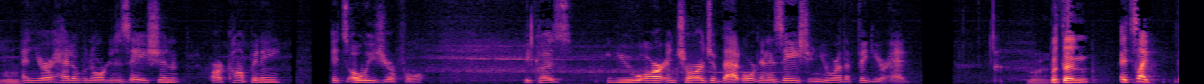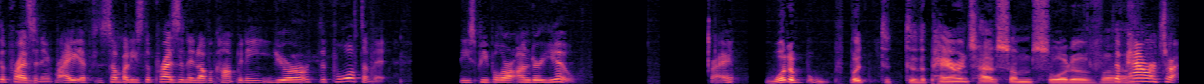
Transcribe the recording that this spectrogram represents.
Mm. and you're a head of an organization or a company, it's always your fault because you are in charge of that organization. You are the figurehead. But then It's like the president, right? If somebody's the president of a company, you're the fault of it. These people are under you, right? what? A, but do, do the parents have some sort of? Uh, The parents are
